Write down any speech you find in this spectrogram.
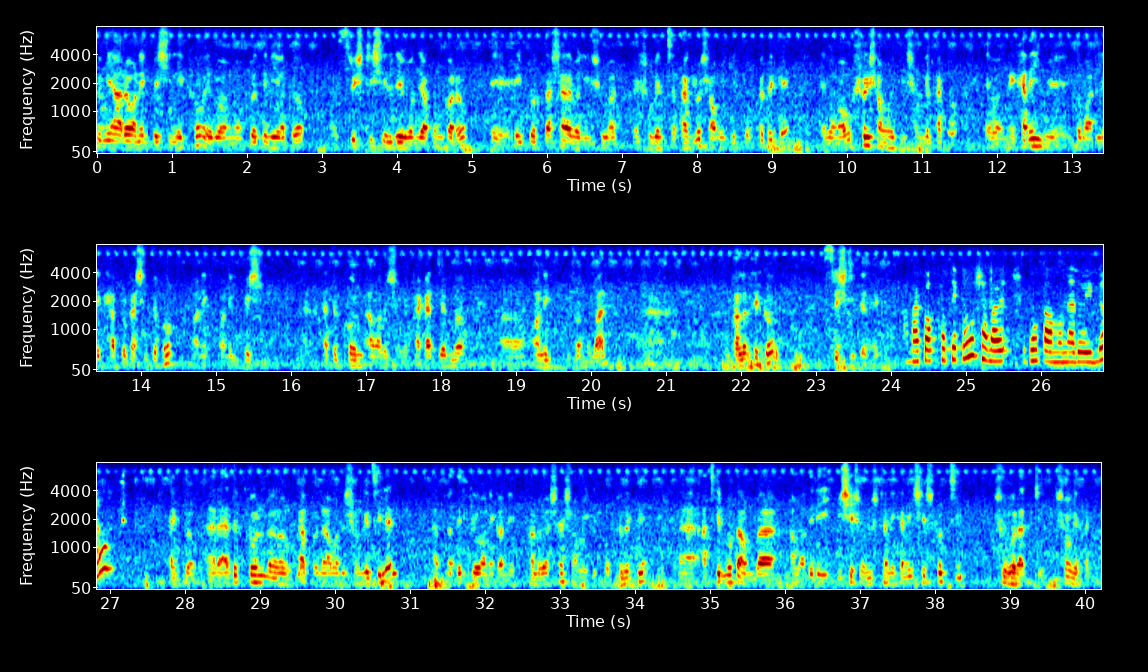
তুমি আরও অনেক বেশি লেখো এবং প্রতিনিয়ত সৃষ্টিশীল জীবন যাপন করো। এই প্রত্যাশা এবং এই শুভেচ্ছা থাকল সাময়িকীর পক্ষ থেকে এবং অবশ্যই সাময়িকীর সঙ্গে থাকো এবং এখানেই তোমার লেখা প্রকাশিত হোক। অনেক অনেক বেশি এতক্ষণ আমাদের সঙ্গে থাকার জন্য অনেক ধন্যবাদ। ভালো থেকো, সৃষ্টিতে থেকো। আমার পক্ষ থেকেও সবার শুভ কামনা রইল। একদম। আর এতক্ষণ আপনারা আমাদের সঙ্গে ছিলেন। আপনাদেরকেও অনেক অনেক ভালোবাসা সাময়িকীর পক্ষ থেকে। আজকের মতো আমরা আমাদের এই বিশেষ অনুষ্ঠান এখানেই শেষ করছি। শুভরাত্রি। সঙ্গে থাকুন।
